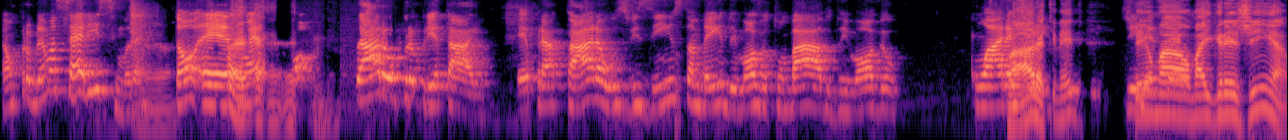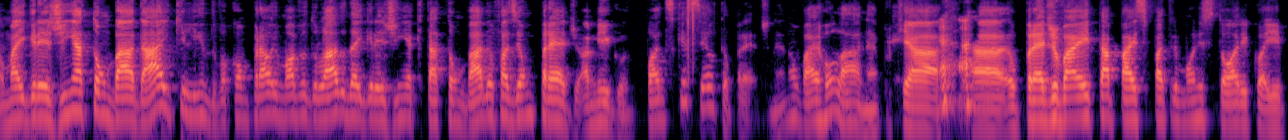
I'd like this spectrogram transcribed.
É um problema seríssimo, né? É. Então, é, é, não é, é só para o proprietário, é pra, para os vizinhos também do imóvel tombado, do imóvel com área para, de, que nem tem uma, uma igrejinha, uma igrejinha tombada. Ai, que lindo! Vou comprar o imóvel do lado da igrejinha que está tombada, eu fazer um prédio. Amigo, pode esquecer o teu prédio, né? Não vai rolar, né? Porque a, a o prédio vai tapar esse patrimônio histórico aí.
